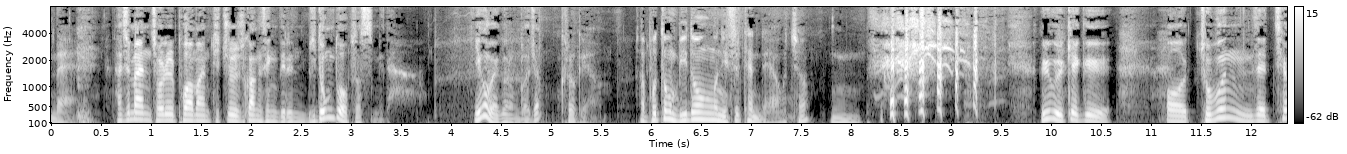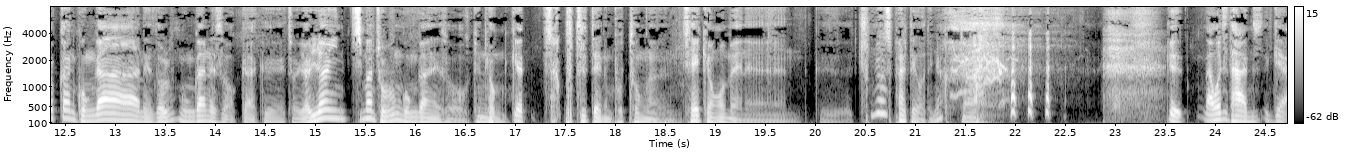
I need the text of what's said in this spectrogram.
네. 하지만 저를 포함한 뒷줄 수강생들은 미동도 없었습니다. 이건 왜 그런 거죠? 그러게요. 아, 보통 미동은 있을 텐데요, 그렇죠? 음. 그리고 이렇게 그, 어, 좁은 이제 체육관 공간에, 넓은 공간에서, 그니까 그, 저 열려 있지만 좁은 공간에서 이렇게 음. 벽에 쫙 붙을 때는 보통은, 제 경험에는, 그, 춤 연습할 때거든요? 그, 나머지 다, 안, 이게,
